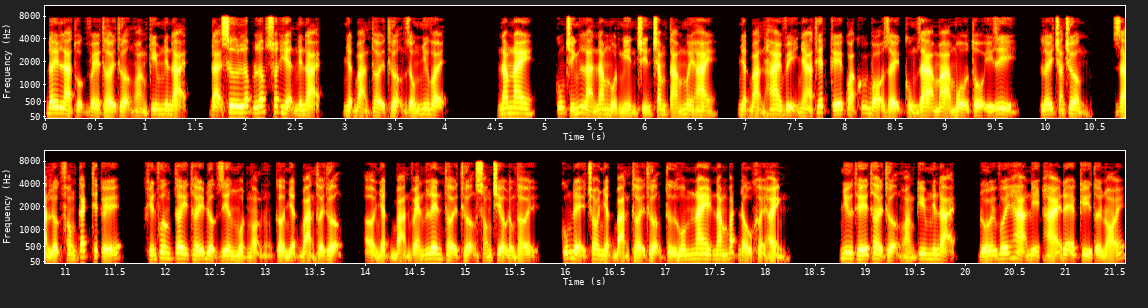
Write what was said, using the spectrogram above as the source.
Đây là thuộc về thời thượng hoàng kim niên đại đại sư lớp lớp xuất hiện niên đại nhật bản thời thượng giống như vậy. Năm nay cũng chính là năm 1982, nhật bản hai vị nhà thiết kế quả quỹ bỏ dậy cùng ra mạ mổ tổ ý gì lấy trắng trường giản lược phong cách thiết kế khiến phương tây thấy được riêng một ngọn cờ nhật bản thời thượng, ở nhật bản vén lên thời thượng sóng chiều đồng thời, cũng để cho nhật bản thời thượng từ hôm nay năm bắt đầu khởi hành. Như thế thời thượng hoàng kim niên đại, đối với hạ nghị hái đệ kỳ tới nói,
